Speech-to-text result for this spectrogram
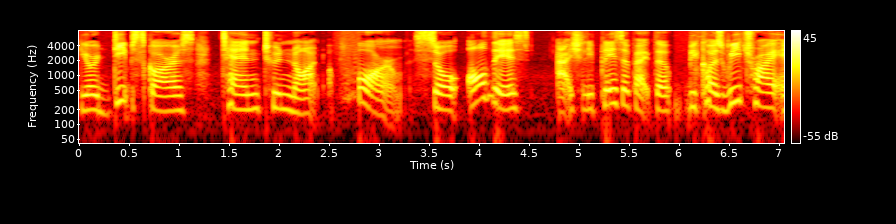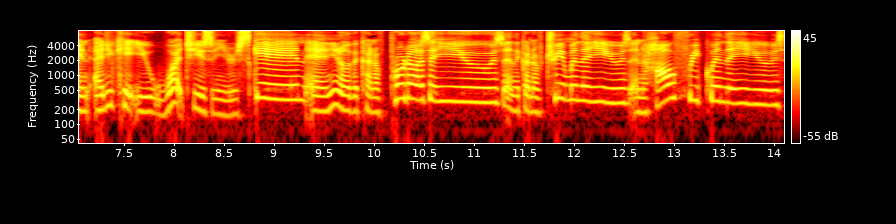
your deep scars tend to not form. So all this actually plays a factor because we try and educate you what to use in your skin and you know the kind of products that you use and the kind of treatment that you use and how frequent that you use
